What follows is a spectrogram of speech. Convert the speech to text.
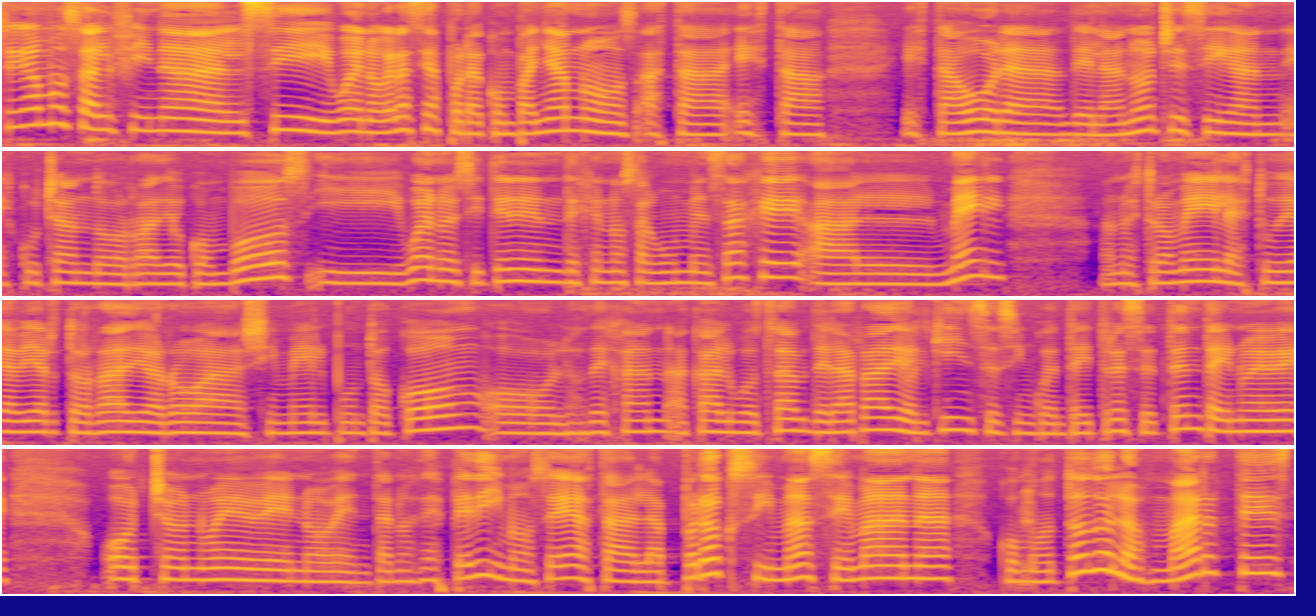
Llegamos al final, sí. Bueno, gracias por acompañarnos hasta esta, esta hora de la noche. Sigan escuchando Radio con Voz y bueno, si tienen, déjenos algún mensaje al mail a nuestro mail a estudioabiertoradio.gmail.com o los dejan acá al WhatsApp de la radio al 15 53 79 8990. Nos despedimos ¿eh? hasta la próxima semana, como todos los martes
